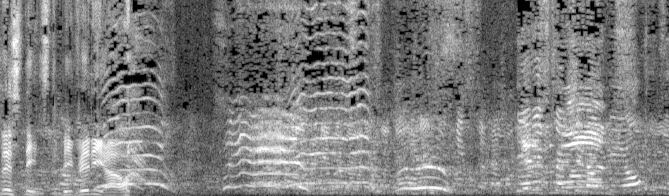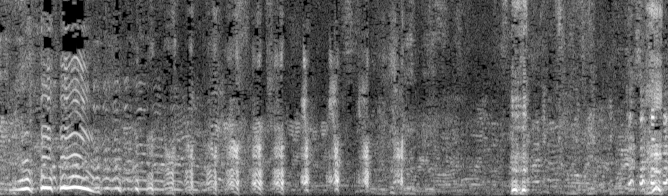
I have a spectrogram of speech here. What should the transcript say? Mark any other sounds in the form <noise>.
This needs to be video. Get it, Christian O'Neill. <laughs>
